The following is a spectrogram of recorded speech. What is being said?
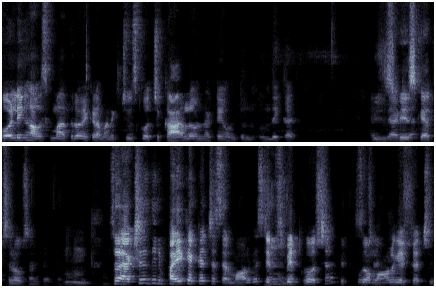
ఫోల్డింగ్ హౌస్కి మాత్రం ఇక్కడ మనకి చూసుకోవచ్చు కార్లో ఉన్నట్టే ఉంటుంది ఉంది స్పేస్ క్యాప్సల్ హౌస్ అంటారు సో యాక్చువల్లీ దీని పైకి ఎక్కచ్చా సార్ మామూలుగా స్టెప్స్ పెట్టుకోవచ్చా. సో మామూలుగా ఎక్కొచ్చు.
